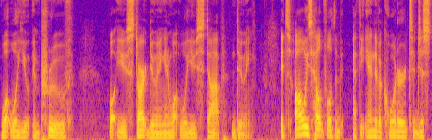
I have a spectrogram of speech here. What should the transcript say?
what will you improve, what you start doing, and what will you stop doing. It's always helpful at the, at the end of a quarter to just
